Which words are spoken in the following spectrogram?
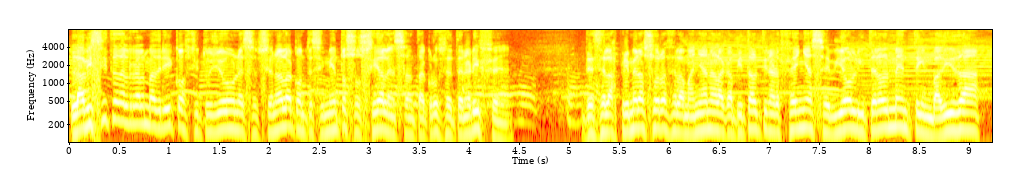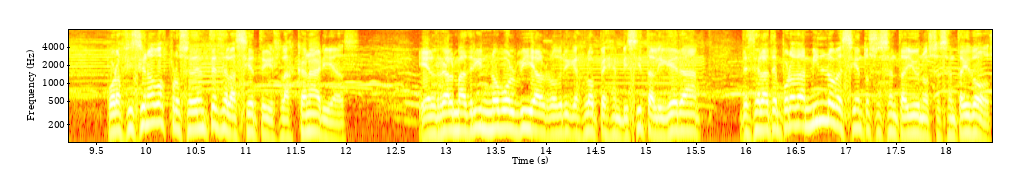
La visita del Real Madrid constituyó un excepcional acontecimiento social en Santa Cruz de Tenerife. Desde las primeras horas de la mañana la capital tinerfeña se vio literalmente invadida por aficionados procedentes de las siete Islas Canarias. El Real Madrid no volvía al Rodríguez López en visita liguera desde la temporada 1961-62.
